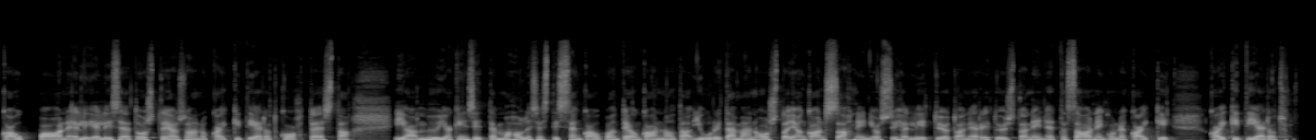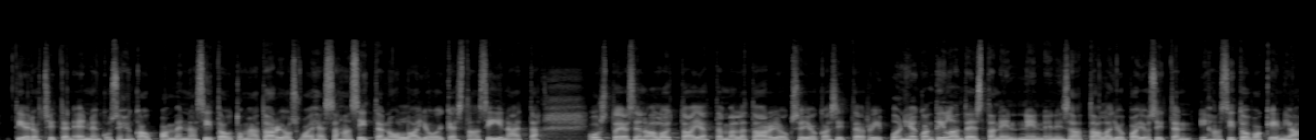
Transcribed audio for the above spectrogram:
kauppaan. Eli, eli se, että ostaja on saanut kaikki tiedot kohteesta ja myyjäkin sitten mahdollisesti sen kaupan teon kannalta juuri tämän ostajan kanssa, niin jos siihen liittyy jotain erityistä, niin että saa niin kuin ne kaikki, kaikki tiedot – tiedot sitten ennen kuin siihen kauppaan mennään sitoutumaan. Ja tarjousvaiheessahan sitten ollaan jo oikeastaan siinä, että ostaja sen aloittaa jättämällä tarjouksen, joka sitten riippuen hiekan tilanteesta, niin, niin, niin saattaa olla jopa jo sitten ihan sitovakin ja,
